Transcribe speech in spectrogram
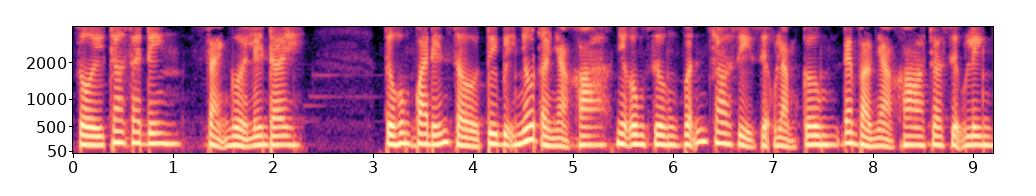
rồi cho gia đình giải người lên đây. Từ hôm qua đến giờ tuy bị nhốt ở nhà kho nhưng ông Dương vẫn cho dì Diệu làm cơm đem vào nhà kho cho Diệu Linh,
